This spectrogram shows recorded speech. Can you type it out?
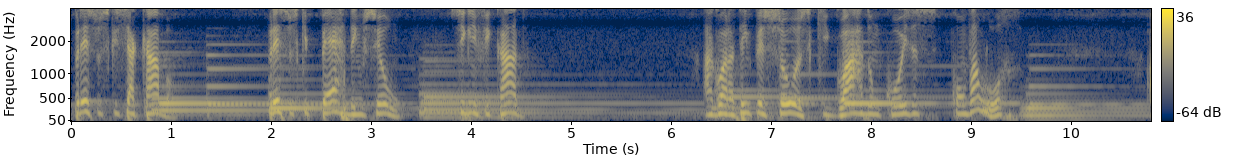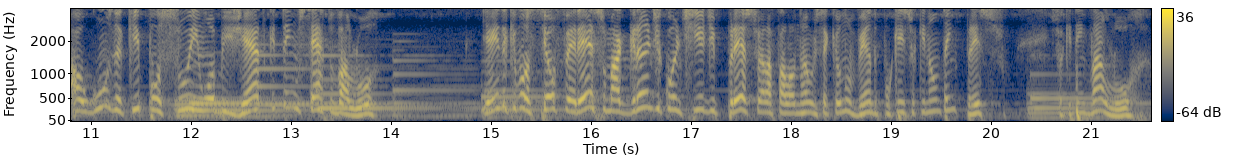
preços que se acabam, preços que perdem o seu significado. Agora, tem pessoas que guardam coisas com valor. Alguns aqui possuem um objeto que tem um certo valor. E ainda que você ofereça uma grande quantia de preço, ela fala: Não, isso aqui eu não vendo, porque isso aqui não tem preço. Isso aqui tem valor.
